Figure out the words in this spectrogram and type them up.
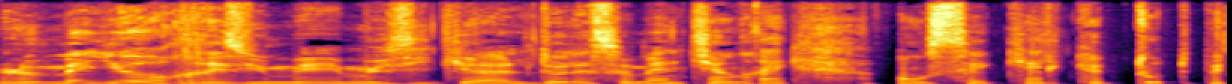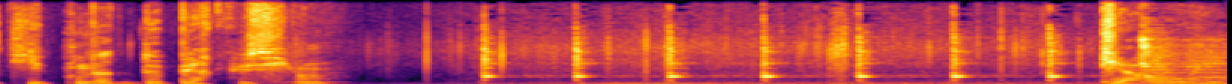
le meilleur résumé musical de la semaine tiendrait en ces quelques toutes petites notes de percussion. Car oui,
